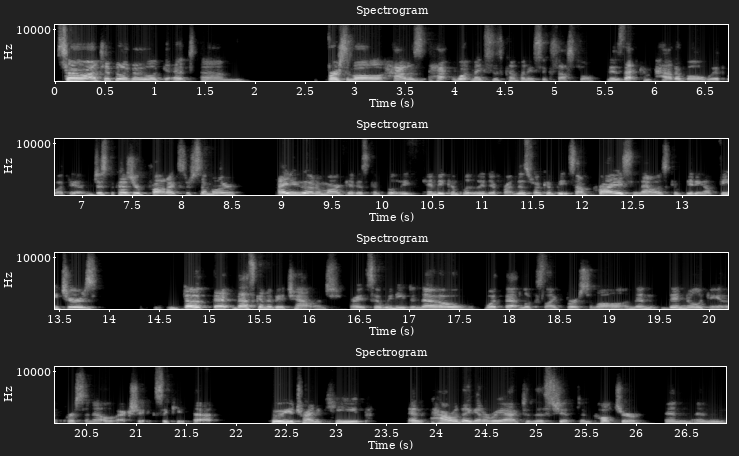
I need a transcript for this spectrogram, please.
So I typically look at um, first of all, how does how, what makes this company successful? And is that compatible with what the just because your products are similar, how you go to market is completely can be completely different. This one competes on price, and that one's competing on features. Tho- that, that's going to be a challenge, right? So we need to know what that looks like first of all, and then then you're looking at the personnel who actually execute that. Who are you trying to keep, and how are they going to react to this shift in culture and and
